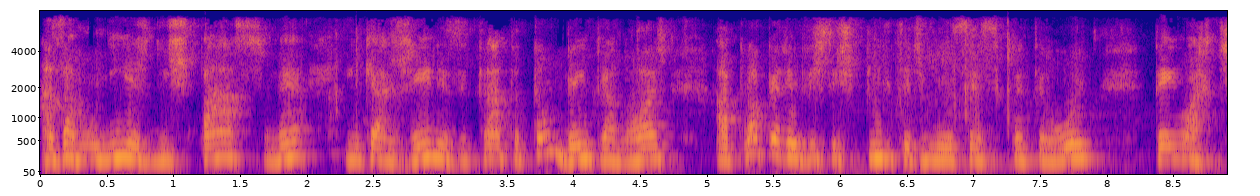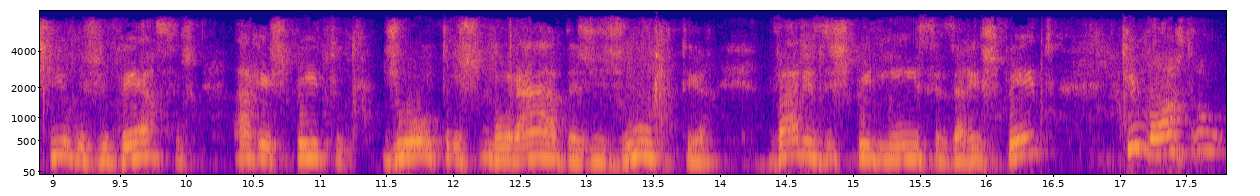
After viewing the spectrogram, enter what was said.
as harmonias do espaço, né, em que a Gênese trata tão bem para nós. A própria Revista Espírita de 1858 tem artigos diversos a respeito de outras moradas de Júpiter, várias experiências a respeito, que mostram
